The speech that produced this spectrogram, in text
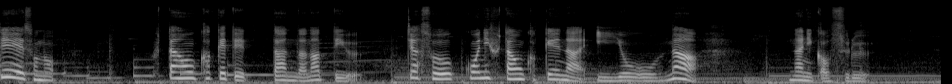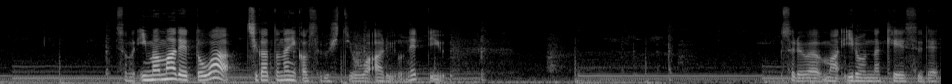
でその負担をかけてたんだなっていう。じゃあそこに負担をかけないような何かをする。その今までとは違った何かをする必要はあるよねっていう。それはまあいろんなケースで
